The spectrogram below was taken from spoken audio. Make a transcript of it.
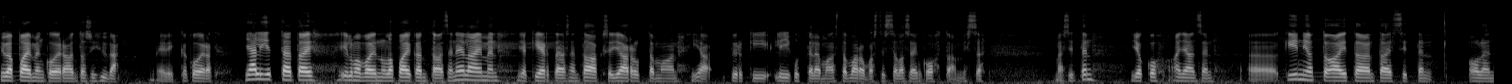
hyvä paimenkoira on tosi hyvä. Eli koirat jäljittää tai ilmavainulla paikantaa sen eläimen ja kiertää sen taakse jarruttamaan ja pyrkii liikuttelemaan sitä varovasti sellaiseen kohtaan, missä mä sitten joko ajan sen kiinniottoaitaan tai sitten olen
